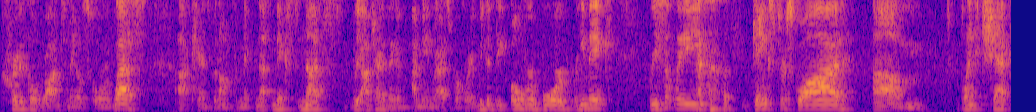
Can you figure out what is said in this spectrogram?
critical Rotten Tomato score or less. Uh, Kieran's been on for McNut- Mixed Nuts. I'm trying to think of. I mean, as we're recording, we did the Overboard remake recently. Gangster Squad. Um, Blank Check.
